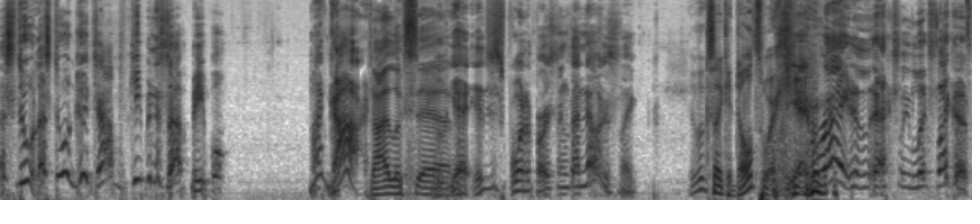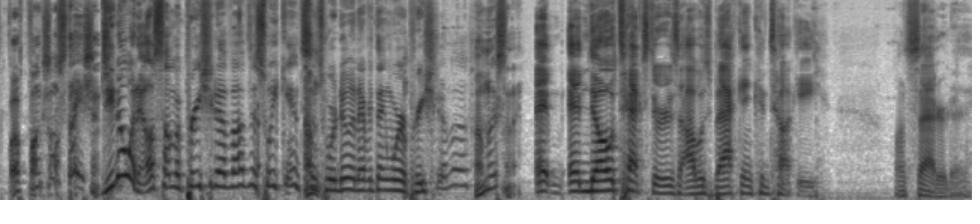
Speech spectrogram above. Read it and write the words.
let's do it. Let's do a good job of keeping this up, people. My God, No, it looks. Uh, yeah, it's just one of the first things I noticed. Like, It looks like adults work yeah, right. It actually looks like a, a functional station. Do you know what else I'm appreciative of this weekend? Since we're doing everything we're appreciative of, I'm listening. and, and no texters. I was back in Kentucky on Saturday.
